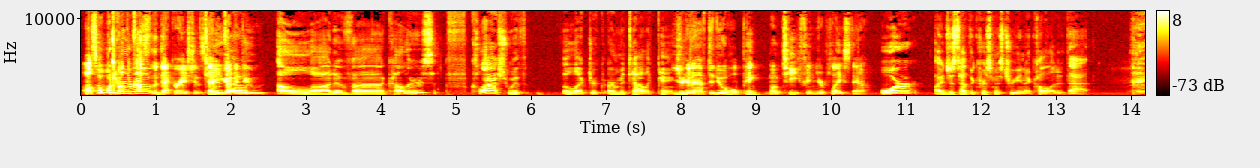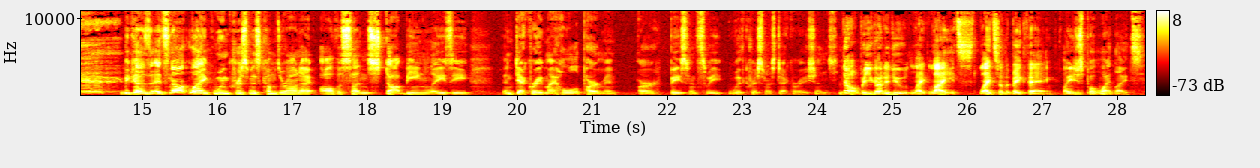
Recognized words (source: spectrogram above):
Also, what about the rest out- of the decorations? Now you got to do. a lot of uh, colors f- clash with electric or metallic pink. You're gonna have to do a whole pink motif in your place now. Or I just have the Christmas tree and I call it at that. because it's not like when Christmas comes around, I all of a sudden stop being lazy and decorate my whole apartment or basement suite with Christmas decorations. No, but you got to do like lights. Lights are the big thing. Oh, you just put white lights.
